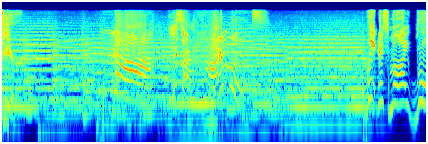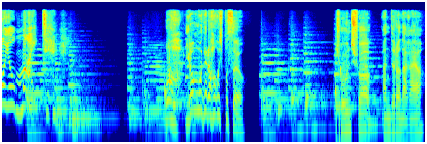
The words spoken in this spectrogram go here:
fear. Nah! These are harmless! Witness my royal might! 와, 이런 무대를 하고 싶었어요. 좋은 추억 만들어 나가요.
